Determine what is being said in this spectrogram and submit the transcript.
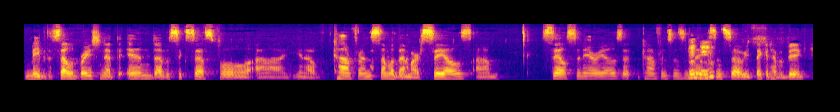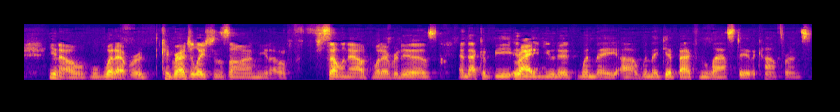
maybe the celebration at the end of a successful uh, you know conference. Some of them are sales. Um, sales scenarios at conferences and mm-hmm. things. And so they could have a big, you know, whatever, congratulations on, you know, selling out whatever it is. And that could be in right. the unit when they, uh, when they get back from the last day of the conference.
